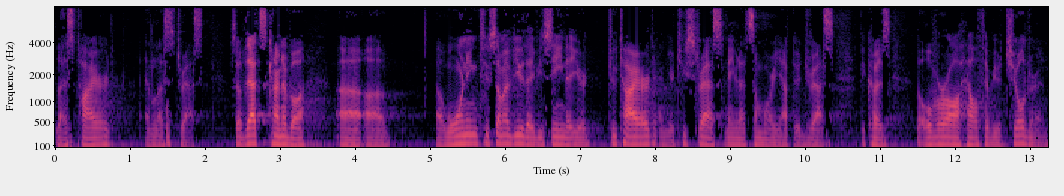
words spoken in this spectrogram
less tired and less stressed. So if that's kind of a, a, a warning to some of you that if you've seen that you're too tired and you're too stressed, maybe that's somewhere you have to address because the overall health of your children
